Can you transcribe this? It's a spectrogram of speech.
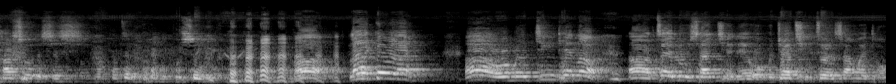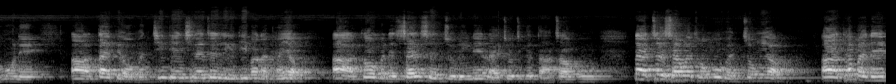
他说的是实话，看你不顺眼。啊，来各位来啊，我们今天呢啊，在入山前呢，我们就要请这三位头目呢啊，代表我们今天现在在这个地方的朋友啊，跟我们的山神主灵呢来做这个打招呼。那这三位头目很重要啊，他们呢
